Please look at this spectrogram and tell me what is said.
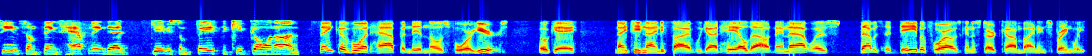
seeing some things happening that gave you some faith to keep going on. Think of what happened in those four years. Okay, 1995 we got hailed out, and that was that was the day before I was going to start combining spring wheat.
